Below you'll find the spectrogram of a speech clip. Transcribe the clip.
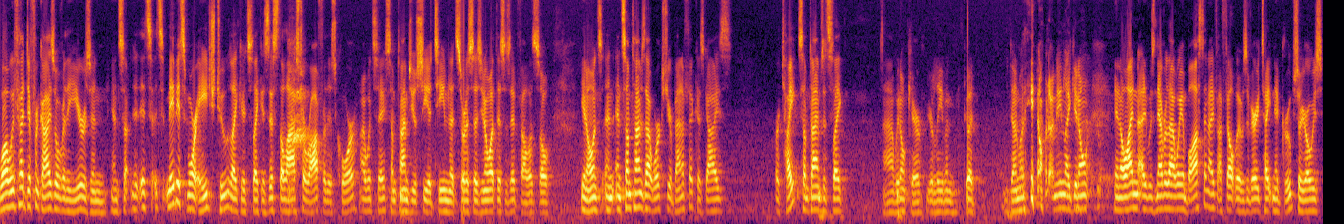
Well, we've had different guys over the years, and and so it's it's maybe it's more age too. Like it's like, is this the last hurrah for this core? I would say sometimes you'll see a team that sort of says, you know what, this is it, fellas. So, you know, and and, and sometimes that works to your benefit because guys are tight. Sometimes it's like, ah, we don't care. You're leaving. Good. you're done with? You know what I mean? Like you don't. You know, I, I was never that way in Boston. I, I felt it was a very tight knit group, so you're always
